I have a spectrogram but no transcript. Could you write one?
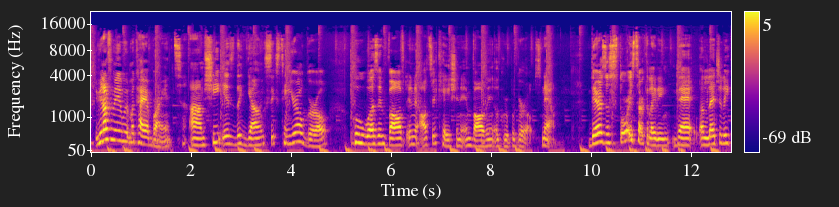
If you're not familiar with Makaya Bryant, um, she is the young 16 year old girl who was involved in an altercation involving a group of girls. Now, there's a story circulating that allegedly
